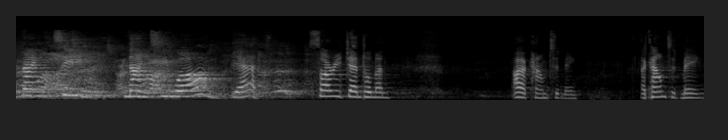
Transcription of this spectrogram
89, 90, 91. Yeah. Sorry, gentlemen. I counted me. I counted me.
